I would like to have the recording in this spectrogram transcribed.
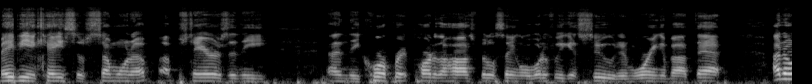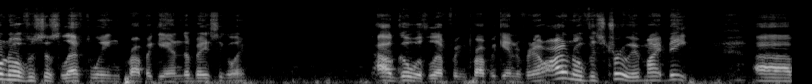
maybe a case of someone up upstairs in the in the corporate part of the hospital saying, Well, what if we get sued and worrying about that? I don't know if it's just left wing propaganda, basically. I'll go with left wing propaganda for now. I don't know if it's true. It might be. Uh,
